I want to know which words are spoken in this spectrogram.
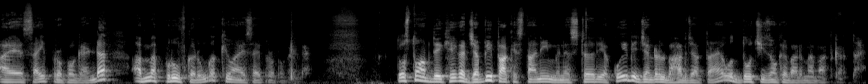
ISI propaganda अब मैं प्रूव करूँगा क्यों आईएसआई प्रोपोगेंडा दोस्तों, आप देखिएगा, जब भी पाकिस्तानी मिनिस्टर या कोई भी जनरल बाहर जाता है, वो दो चीज़ों के बारे में बात करता है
